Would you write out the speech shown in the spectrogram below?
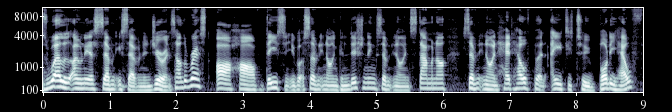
as well as only a 77 endurance. Now the rest are half decent. You've got 79 conditioning, 79 stamina, 79 head health, but an 82 body health.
